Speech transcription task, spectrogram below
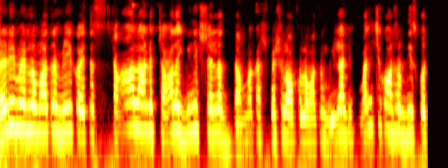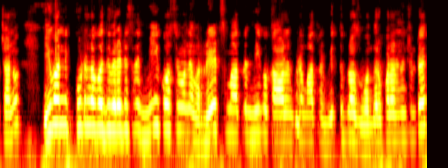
రెడీమేడ్లో మాత్రం మీకు అయితే చాలా అంటే చాలా యూనిక్ స్టైల్లో దమ్మక స్పెషల్ ఆఫర్లో మాత్రం ఇలాంటి మంచి కాన్సెప్ట్ తీసుకొచ్చాను. ఇవన్నీ కుటుంబ కొద్ది వెరైటీస్ మీకోసం ఉన్న రేట్స్ మాత్రం మీకు కావాలనుకుంటే మాత్రం విత్ బ్లౌజ్ వంద రూపాయల నుంచి ఉంటాయి.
